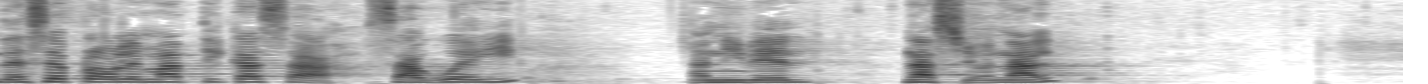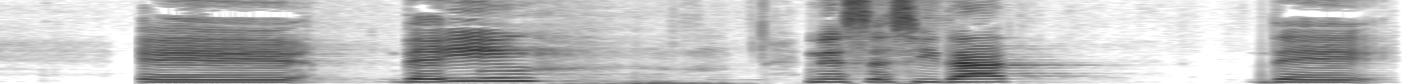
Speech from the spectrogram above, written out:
de ser problemáticas a Sagüey a nivel nacional. Eh, de ahí, necesidad de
